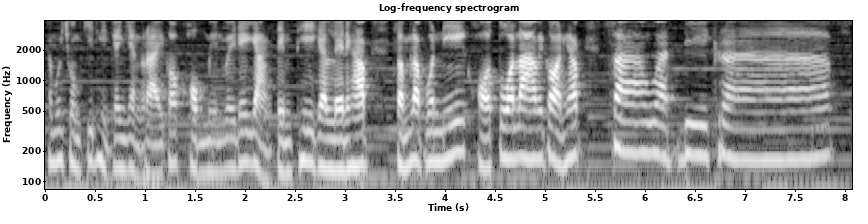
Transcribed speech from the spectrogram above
ท่านผู้ชมคิดเห็นกันอย่างไรก็คอมเมนต์ไว้ได้อย่างเต็มที่กันเลยนะครับสำหรับวันนี้ขอตัวลาไปก่อนครับ สวัสดีครับ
